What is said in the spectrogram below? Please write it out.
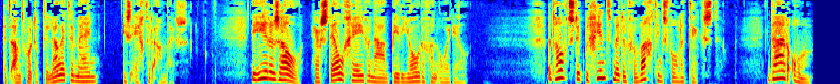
Het antwoord op de lange termijn is echter anders. De Heere zal herstel geven na een periode van oordeel. Het hoofdstuk begint met een verwachtingsvolle tekst. Daarom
